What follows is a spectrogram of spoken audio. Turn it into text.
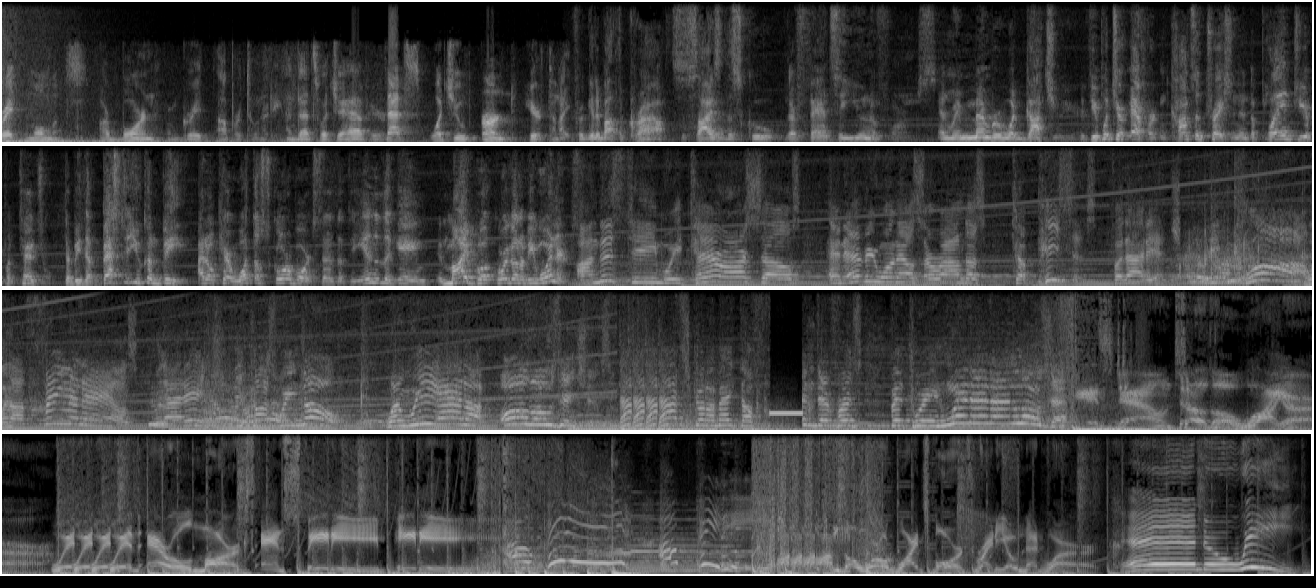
Great moments are born from great opportunity. And that's what you have here. That's what you've earned here tonight. Forget about the crowd. It's the size of the school, their fancy uniforms, and remember what got you here. If you put your effort and concentration into playing to your potential, to be the best that you can be, I don't care what the scoreboard says at the end of the game, in my book, we're going to be winners. On this team, we tear ourselves and everyone else around us to pieces for that inch. We claw with our fingernails for that inch because we know when we add up all those inches, that, that- that's gonna make the f***ing difference between winning and losing. It's down to the wire with, with, with Errol Marks and Speedy Petey Oh, Petey! Oh, Petey! on the Worldwide Sports Radio Network. And we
